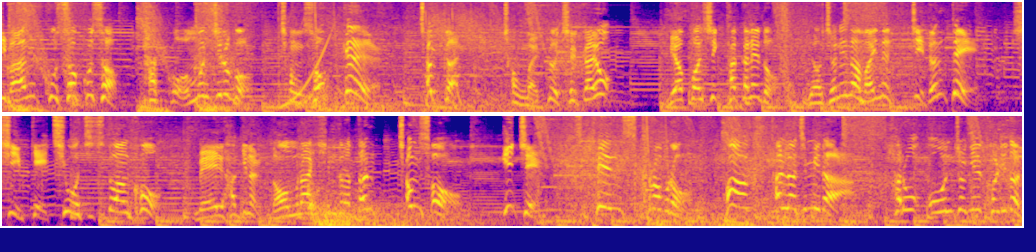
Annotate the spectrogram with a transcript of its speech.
집안 구석구석 닦고 문지르고 청소 끝! 잠깐! 정말 끝일까요? 몇 번씩 닦아내도 여전히 남아있는 찌든 때 쉽게 지워지지도 않고 매일 하기는 너무나 힘들었던 청소 이제 스핀 스크럽으로 확 달라집니다 하루 온종일 걸리던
